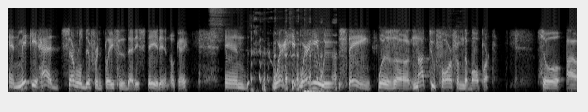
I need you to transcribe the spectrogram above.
And Mickey had several different places that he stayed in. Okay, and where he, where he was staying was uh, not too far from the ballpark. So uh,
